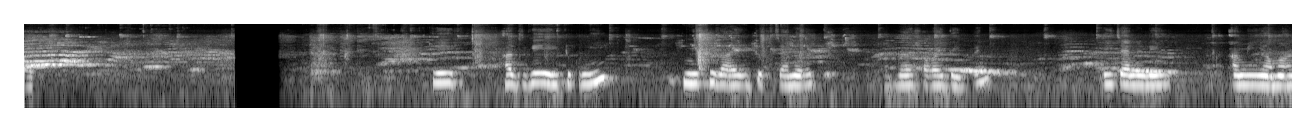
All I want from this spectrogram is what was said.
রাধে। এই, আজকে এইটুকুনি। মিঠু রায় ইউটিউব চ্যানেল আপনারা সবাই দেখবেন এই চ্যানেলে আমি আমার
